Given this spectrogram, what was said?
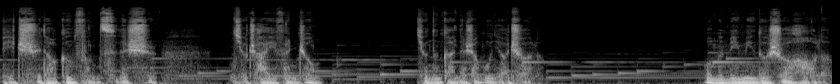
比迟到更讽刺的是，你就差一分钟，就能赶得上公交车了。我们明明都说好了。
